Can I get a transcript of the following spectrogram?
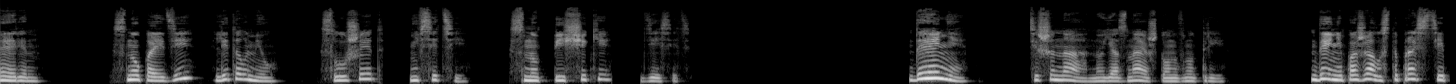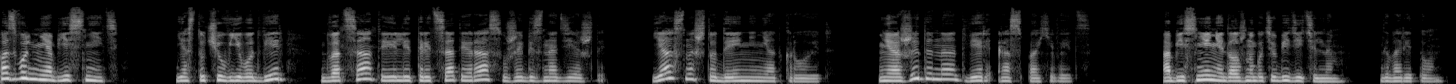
Эрин. Снуп ID Литл Мю. Слушает не в сети. Снуп пищики 10. «Дэнни!» Тишина, но я знаю, что он внутри. «Дэнни, пожалуйста, прости, позволь мне объяснить». Я стучу в его дверь двадцатый или тридцатый раз уже без надежды. Ясно, что Дэнни не откроет. Неожиданно дверь распахивается. «Объяснение должно быть убедительным», — говорит он.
